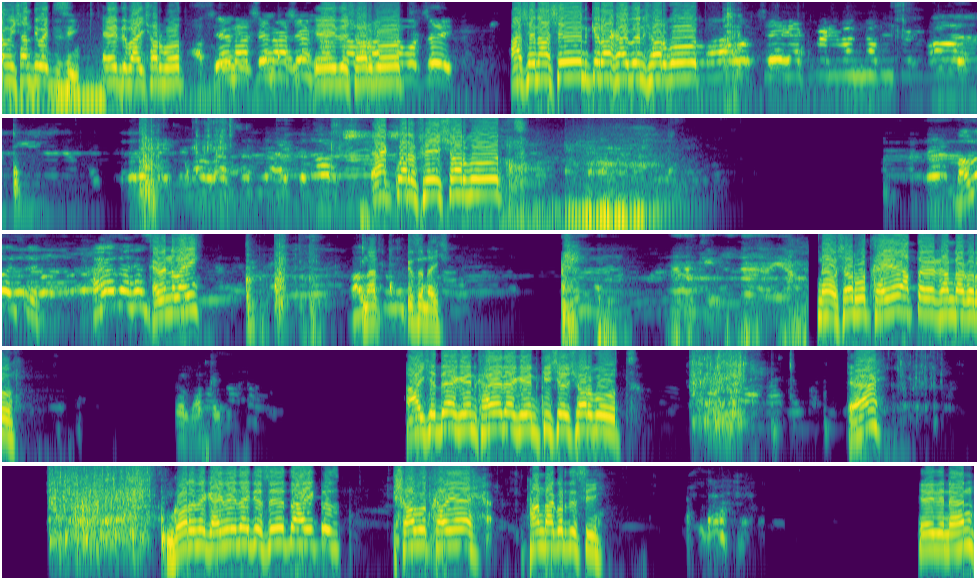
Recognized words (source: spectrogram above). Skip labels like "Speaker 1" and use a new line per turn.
আমি শান্তি পাইতেছি। এই যে ভাই শরবত।
আসেন আসেন আসেন।
এই যে শরবত। আসেন আসেন কেরা খাইবেন শরবত? একবার ফ্রেশ শরবত।
ভালো হয়েছে? হ্যাঁ
খাবেন না ভাই? না কিছু নাই। না শরবত খাইয়ে আপনারা ঠান্ডা করুন। আইসে দেখেন, খাইয়ে দেখেন কিসের শরবত? হ্যাঁ? গরমে গাইমে যাইতেছে, তাই একটু শরবত খাইয়ে ঠান্ডা করতেছি। এই যে নেন।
